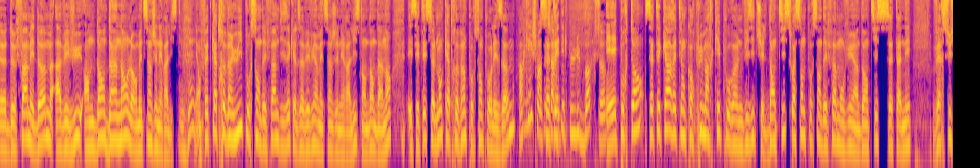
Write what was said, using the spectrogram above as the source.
euh, de femmes et d'hommes avaient vu en dedans d'un an leur médecin généraliste. Et en fait, 88% des femmes disaient qu'elles avaient vu un médecin généraliste en dedans d'un an, et c'était seulement 80% pour les hommes. OK, je pensais que ça aurait été plus bas que ça. Et pourtant, cet écart était encore plus marqué pour une visite chez le dentiste. 60% des femmes ont vu un dentiste cette année versus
